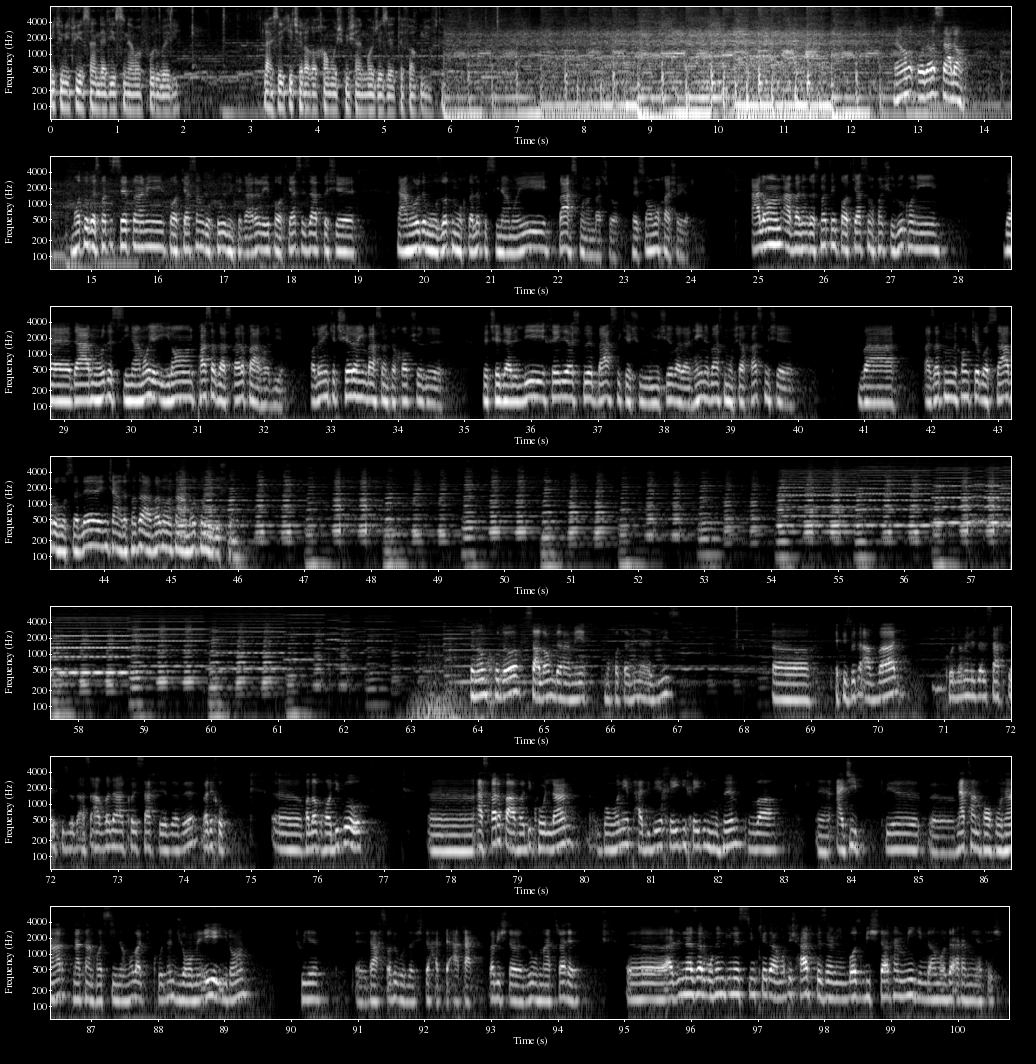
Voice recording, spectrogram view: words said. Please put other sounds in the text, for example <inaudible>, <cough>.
می‌تونی توی صندلی سینما فرو بری؟ لحظه ای که چراغ خاموش میشن معجزه اتفاق میفته به نام خدا سلام. ما تو قسمت صفر همین پادکست هم گفته بودیم که قرار یه پادکست ضبط بشه در مورد موضوعات مختلف سینمایی بحث کنن بچه ها حسام و خشایار. الان اولین قسمت این پادکست رو می‌خوایم شروع کنیم. در مورد سینمای ایران پس از اسقر فرهادیه. حالا اینکه چرا این بحث انتخاب شده به چه دلیلی خیلی هاش توی بحثی که شروع میشه و در حین بحث مشخص میشه و ازتون می‌خوام که با صبر و حوصله این چند قسمت اول ما رو تحمل کنید گوش کنید خدا سلام به همه مخاطبین عزیز. اپیزود اول کلا یه ذره سخت اپیزود از اول هر کاری سخت یه ولی خب حالا هادی گفت اسقر فرهادی کلا به عنوان یه پدیده خیلی خیلی مهم و عجیب توی نه تنها هنر نه تنها سینما بلکه کلا جامعه ایران توی ده سال گذشته حداقل و بیشتر از اون مطرحه. از این نظر مهم دونستیم که در موردش حرف بزنیم. باز بیشتر هم میگیم در مورد اهمیتش.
